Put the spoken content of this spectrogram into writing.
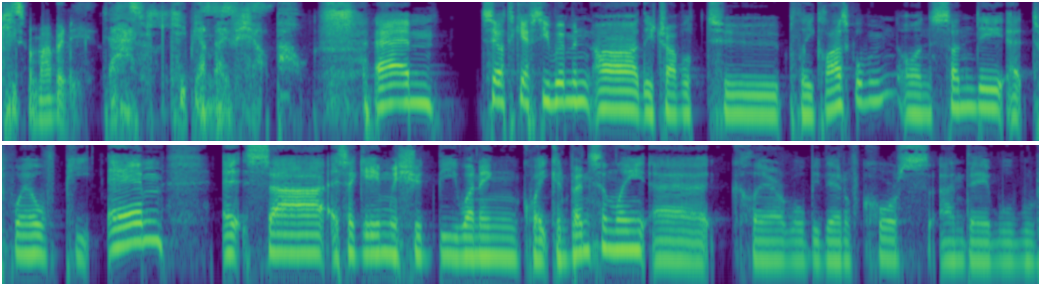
keep, ah, keep your mouth shut, pal. Um, Celtic FC women uh, they travel to play Glasgow women on Sunday at 12 p.m. It's a it's a game we should be winning quite convincingly. Uh, Claire will be there, of course, and uh, we'll, we'll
